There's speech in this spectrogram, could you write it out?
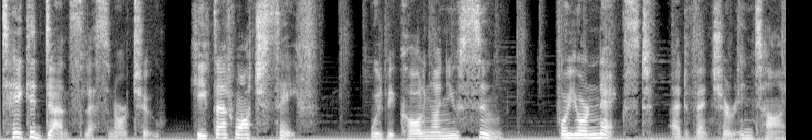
take a dance lesson or two. Keep that watch safe. We'll be calling on you soon for your next adventure in time.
